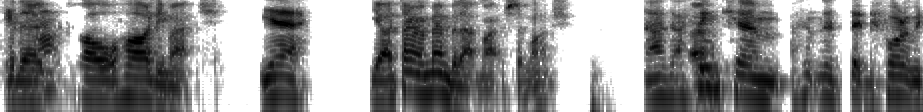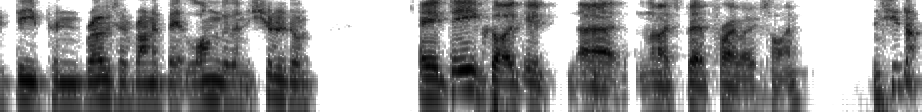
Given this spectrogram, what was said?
for the not. Cole Hardy match. Yeah, Yeah, I don't remember that much so much. I, I think um, I think the bit before it was Deeb and Rosa ran a bit longer than it should have done. Hey, Dave got a good, uh, nice bit of promo time. And she's not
